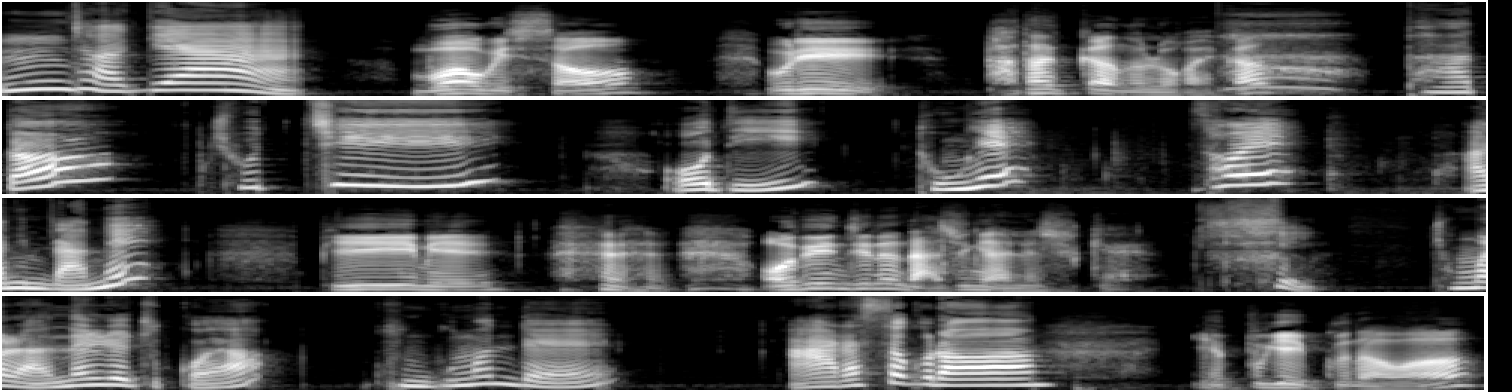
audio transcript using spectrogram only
음, 자기야. 뭐 하고 있어? 우리 바닷가 놀러 갈까? 바다? 좋지. 어디? 동해? 서해? 아님 남해? 비밀. 어디인지는 나중에 알려줄게. 치, 정말 안 알려줄 거야? 궁금한데. 알았어, 그럼. 예쁘게 입고 나와.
